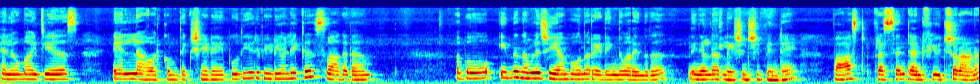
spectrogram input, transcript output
ഹലോ മൈ ഡിയേഴ്സ് എല്ലാവർക്കും ദക്ഷയുടെ പുതിയൊരു വീഡിയോയിലേക്ക് സ്വാഗതം. അപ്പോൾ ഇന്ന് നമ്മൾ ചെയ്യാൻ പോകുന്ന റീഡിംഗ് എന്ന് പറയുന്നത് നിങ്ങളുടെ റിലേഷൻഷിപ്പിന്റെ പാസ്റ്റ് പ്രസന്റ് ആൻഡ് ഫ്യൂച്ചറാണ്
